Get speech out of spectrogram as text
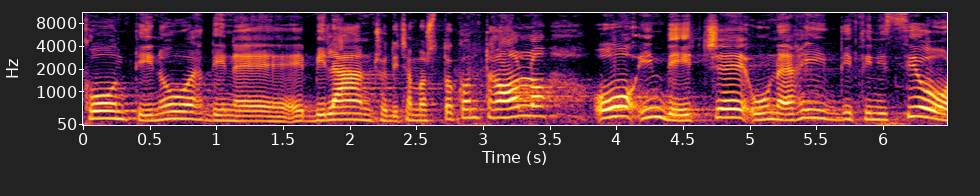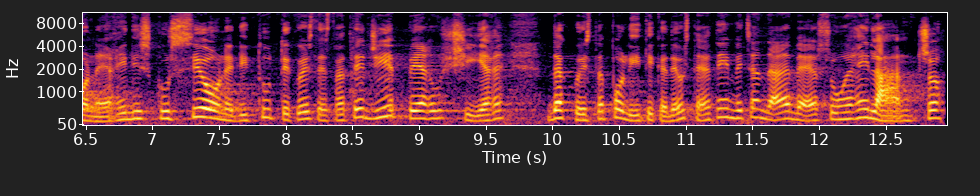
conti in ordine e bilancio diciamo sotto controllo o invece una ridefinizione, ridiscussione di tutte queste strategie per uscire da questa politica di austerità e invece andare verso un rilancio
